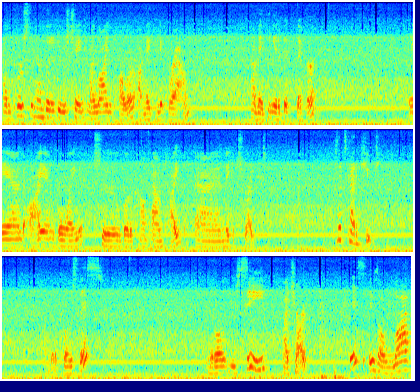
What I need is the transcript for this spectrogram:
And first thing I'm going to do is change my line color. I'm making it brown. I'm making it a bit thicker. And I am going to go to compound type and make it striped. That's kind of cute. I'm going to close this. Let all of you see my chart. This is a lot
